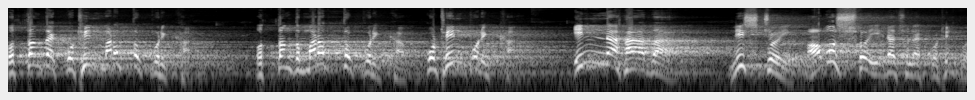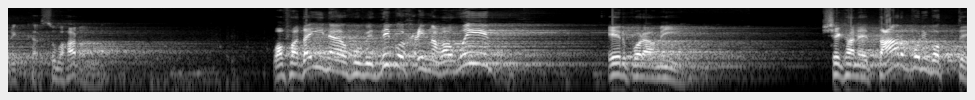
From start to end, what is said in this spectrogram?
অত্যন্ত এক কঠিন মারাত্মক পরীক্ষা, অত্যন্ত মারাত্মক পরীক্ষা, কঠিন পরীক্ষা। ইন্না হাদা, নিশ্চয়ই, অবশ্যই এটা ছিল এক কঠিন পরীক্ষা আযীম এরপরে আমি সেখানে তার পরিবর্তে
